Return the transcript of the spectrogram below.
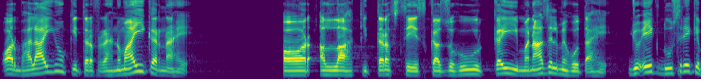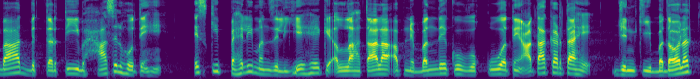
اور بھلائیوں کی طرف رہنمائی کرنا ہے۔ اور اللہ کی طرف سے اس کا ظہور کئی منازل میں ہوتا ہے جو ایک دوسرے کے بعد بترتیب حاصل ہوتے ہیں۔ اس کی پہلی منزل یہ ہے کہ اللہ تعالیٰ اپنے بندے کو وہ قوتیں عطا کرتا ہے، جن کی بدولت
